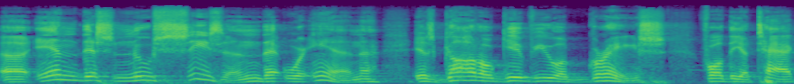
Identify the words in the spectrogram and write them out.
uh, in this new season that we're in is God will give you a grace for the attack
